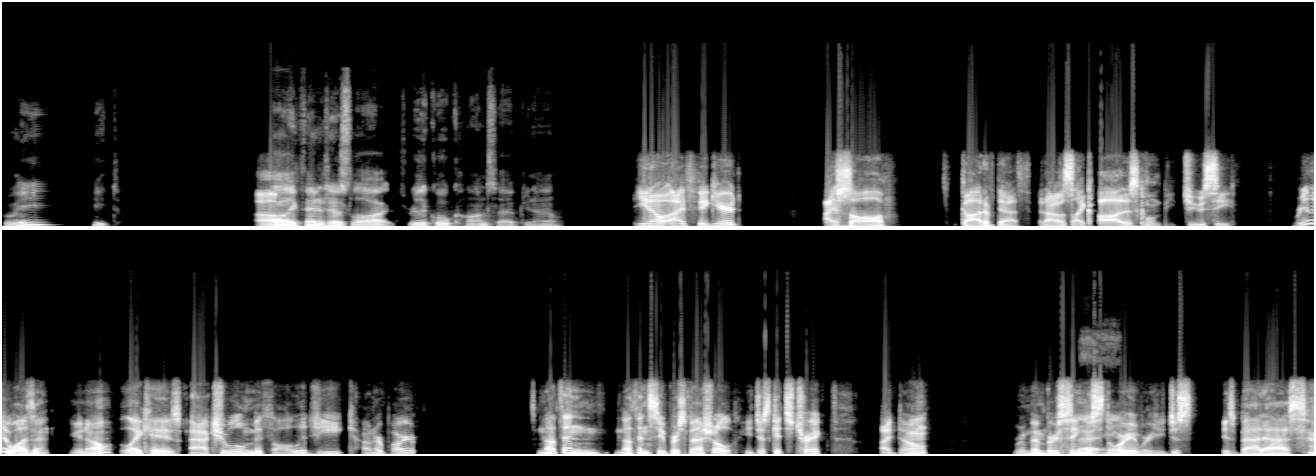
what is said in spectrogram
Sweet. Um, I like Thanatos a lot. It's a really cool concept, you know. you know, I figured I saw God of Death and I was like, oh, this is going to be juicy. Really wasn't, you know? Like his actual mythology counterpart. It's nothing nothing super special. He just gets tricked. I don't remember seeing a story where he just is badass.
